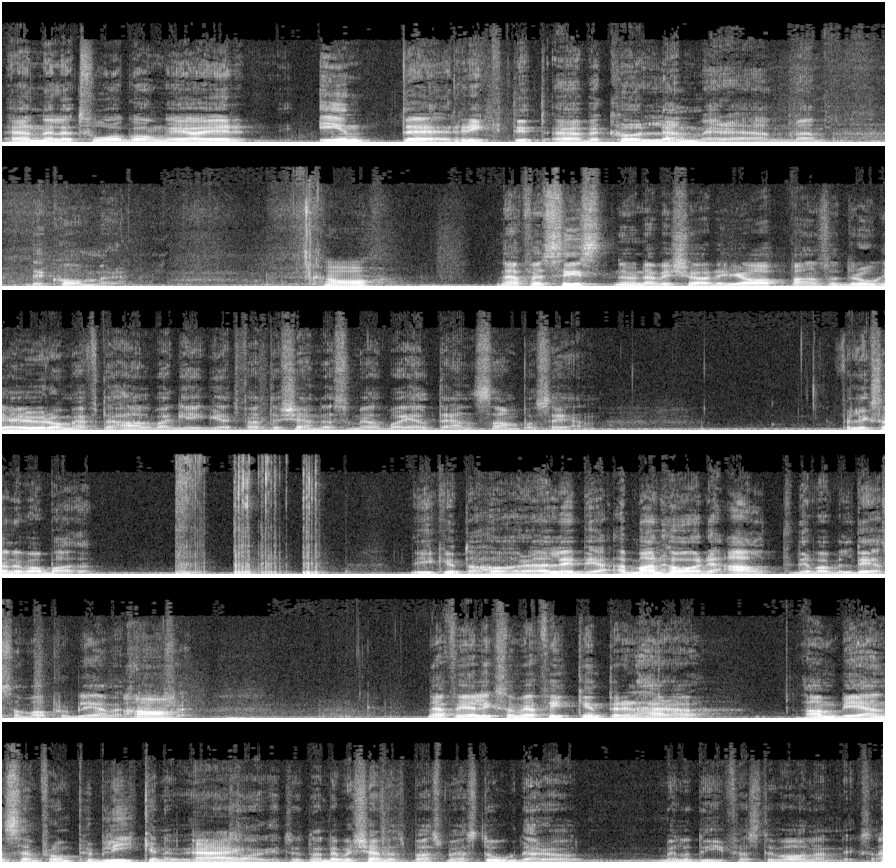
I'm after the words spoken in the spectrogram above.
en eller två gånger. Jag är inte riktigt över kullen med det än, men det kommer. Ja. Nej, för sist nu när vi körde i Japan så drog jag ur dem efter halva gigget för att det kändes som att jag var helt ensam på scen. För liksom det var bara... Det gick ju inte att höra. Eller man hörde allt. Det var väl det som var problemet Ja. kanske. Nej, för jag, liksom, jag fick inte den här ambiensen från publiken överhuvudtaget. Utan det kändes bara som att jag stod där och Melodifestivalen liksom.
